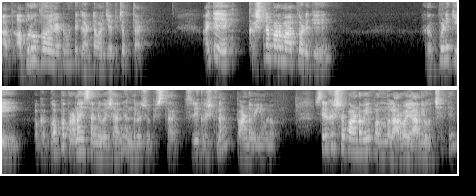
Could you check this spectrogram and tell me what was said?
అప్- అపురూపమైనటువంటి ఘట్టం అని చెప్పి చెప్తారు. అయితే కృష్ణ పరమాత్ముడికి రుక్మిణికి ఒక గొప్ప ప్రణయ సన్నివేశాన్ని అందులో చూపిస్తారు శ్రీకృష్ణ పాండవీయంలో. శ్రీకృష్ణ పాండవీయం పంతొమ్మిది వందల అరవై ఆరులో వచ్చింది.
